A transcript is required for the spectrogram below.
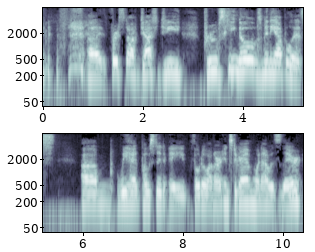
uh, first off, Josh G proves he knows Minneapolis. Um, we had posted a photo on our Instagram when I was there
